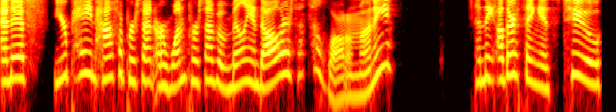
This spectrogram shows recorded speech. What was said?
And if you're paying half a percent or 1% of a million dollars, that's a lot of money. And the other thing is, too,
